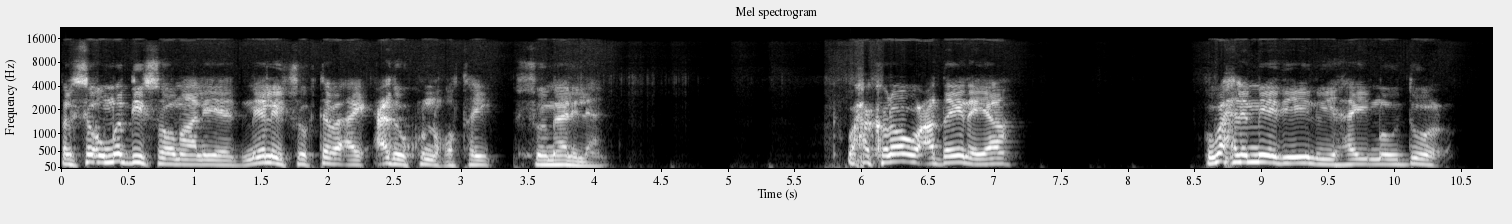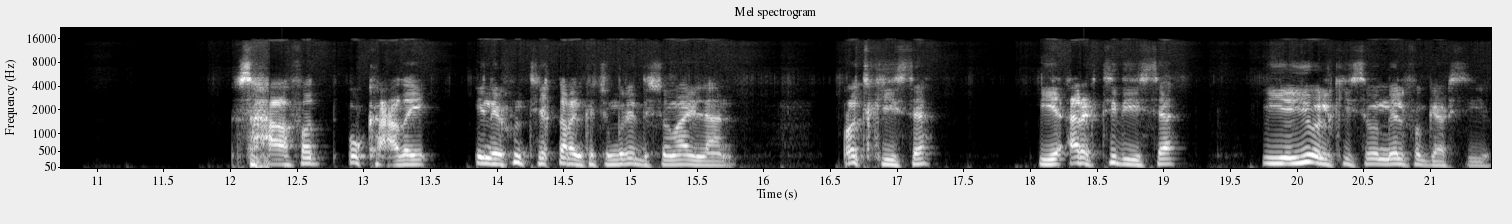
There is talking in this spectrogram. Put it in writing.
balse ummaddii soomaaliyeed meelay joogtaba ay cadow ku noqotay somalilan waxaa kaloo uu caddaynayaa ubax la meediyey inuu yahay mowduuc saxaafad u kacday inay runtii qaranka jamhuuriyadda somalilan codkiisa iyo aragtidiisa iyo yoolkiisaba meel fog gaadhsiiyo.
